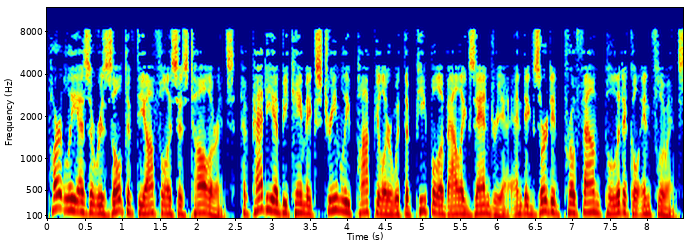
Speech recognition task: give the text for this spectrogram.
Partly as a result of Theophilus's tolerance, Hypatia became extremely popular with the people of Alexandria and exerted profound political influence.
